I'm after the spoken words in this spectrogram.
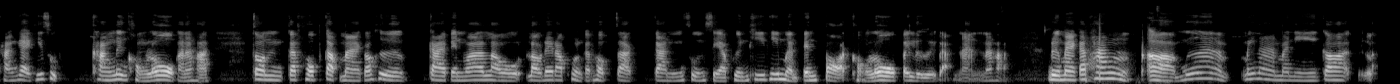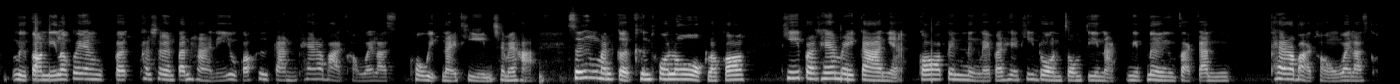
ครั้งใหญ่ที่สุดครั้งหนึ่งของโลกนะคะ จนกระทบกลับมาก็คือกลายเป็นว่าเราเราได้รับผลกระทบจากการสูญเสียพื้นที่ที่เหมือนเป็นปอดของโลกไปเลยแบบนั้นนะคะ หรือแม้กระทั่งเอ่อเมื่อไม่นานมานี้ก็หรือตอนนี้เราก็ยังเผชิญปัญหานี้อยู่ก็คือการแพร่ระบาดของไวรัสโควิด -19 ใช่ไหมคะซึ่งมันเกิดขึ้นทั่วโลกแล้วก็ที่ประเทศอเมริกาเนี่ยก็เป็นหนึ่งในประเทศที่โดนโจมตีหนักนิดนึงจากการแพร่ระบาดของไวรัสโค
